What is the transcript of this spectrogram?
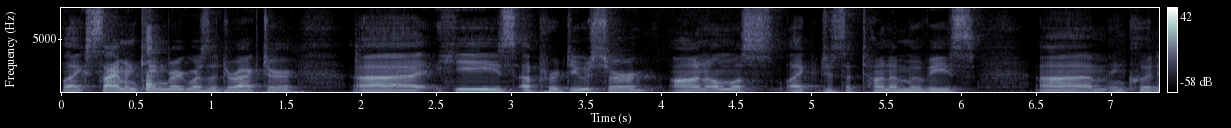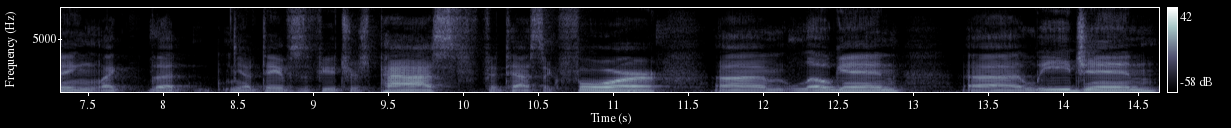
like Simon Kinberg was the director. Uh, he's a producer on almost like just a ton of movies, um, including like the you know Days of Future's Past, Fantastic Four, um, Logan, uh, Legion,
